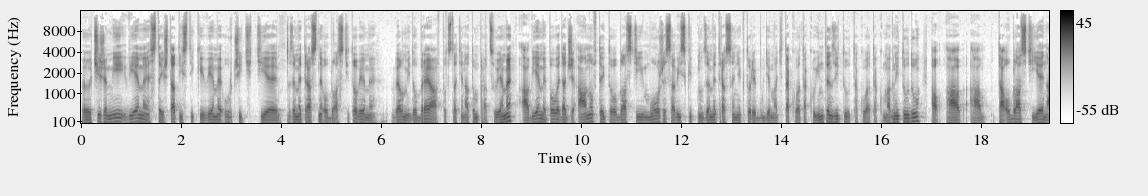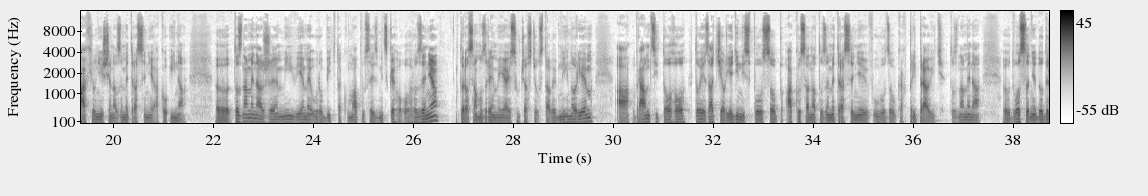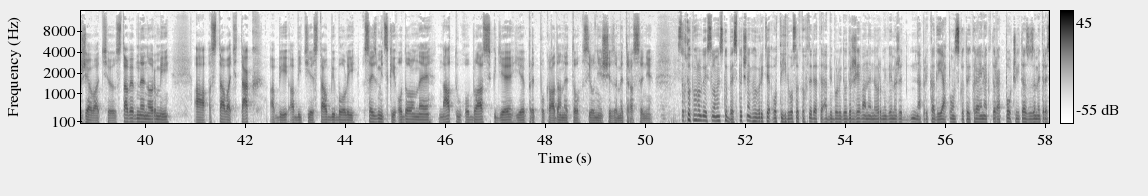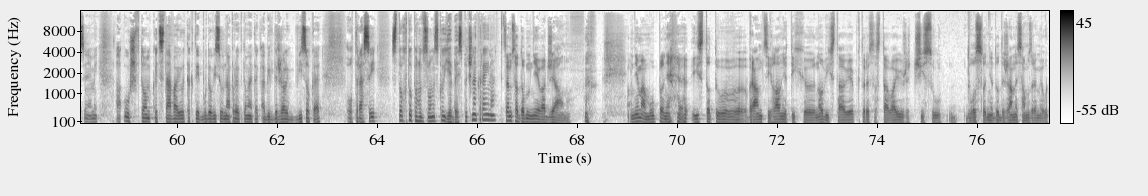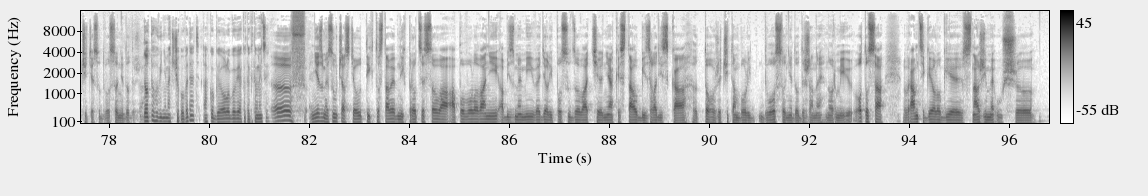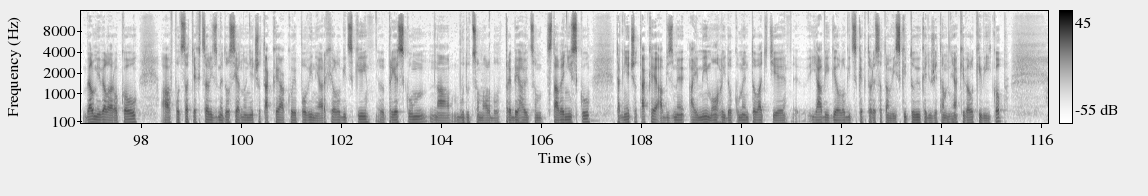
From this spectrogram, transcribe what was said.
Čiže my vieme z tej štatistiky vieme určiť tie zemetrasné oblasti. To vieme veľmi dobre a v podstate na tom pracujeme. A vieme povedať, že áno, v tejto oblasti môže sa vyskytnúť zemetrasenie, ktoré bude mať takú a takú intenzitu, takú a takú magnitúdu a, a, a tá oblasť je náchylnejšia na zemetrasenie ako iná. E, to znamená, že my vieme urobiť takú mapu seizmického ohrozenia, ktorá samozrejme je aj súčasťou stavebných noriem a v rámci toho to je zatiaľ jediný spôsob, ako sa na to zemetrasenie v úvodzovkách pripraviť. To znamená e, dôsledne dodržiavať e, stavebné normy a stavať tak, aby, aby tie stavby boli seizmicky odolné na tú oblasť, kde je predpokladané to silnejšie zemetrasenie. Z tohto pohľadu je Slovensko bezpečné, ak hovoríte o tých dôsledkoch, teda, aby boli dodržiavané normy. Vieme, že napríklad Japonsko to je krajina, ktorá počíta so zemetraseniami a už v tom, keď stávajú, tak tie budovy sú naprojektované tak, aby vydržali vysoké otrasy. Z tohto pohľadu Slovensko je bezpečná krajina? Chcem sa domnievať, že áno. Nemám úplne istotu v rámci hlavne tých nových stavieb, ktoré sa stávajú, že či sú dôsledne dodržané. Samozrejme, určite sú dôsledne dodržané. Do toho vy nemáte čo povedať ako geológovia, ako tektonici? Uh, nie sme súčasťou týchto stavebných procesov a, a povolovaní, aby sme my vedeli posudzovať nejaké stavby z hľadiska toho, že či tam boli dôsledne dodržané normy. O to sa v rámci geológie snažíme už e, veľmi veľa rokov a v podstate chceli sme dosiahnuť niečo také, ako je povinný archeologický e, prieskum na budúcom alebo prebiehajúcom stavenisku. Tak niečo také, aby sme aj my mohli dokumentovať tie javy geologické, ktoré sa tam vyskytujú, keď už je tam nejaký veľký výkop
